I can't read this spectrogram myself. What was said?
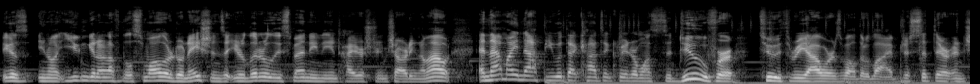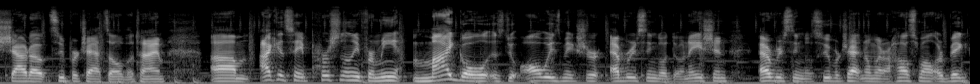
because you know you can get enough of those smaller donations that you're literally spending the entire stream shouting them out, and that might not be what that content creator wants to do for two, three hours while they're live. Just sit there and shout out super chats all the time. Um, I can say personally for me, my goal is to always make sure every single donation, every single super chat, no matter how small or big,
